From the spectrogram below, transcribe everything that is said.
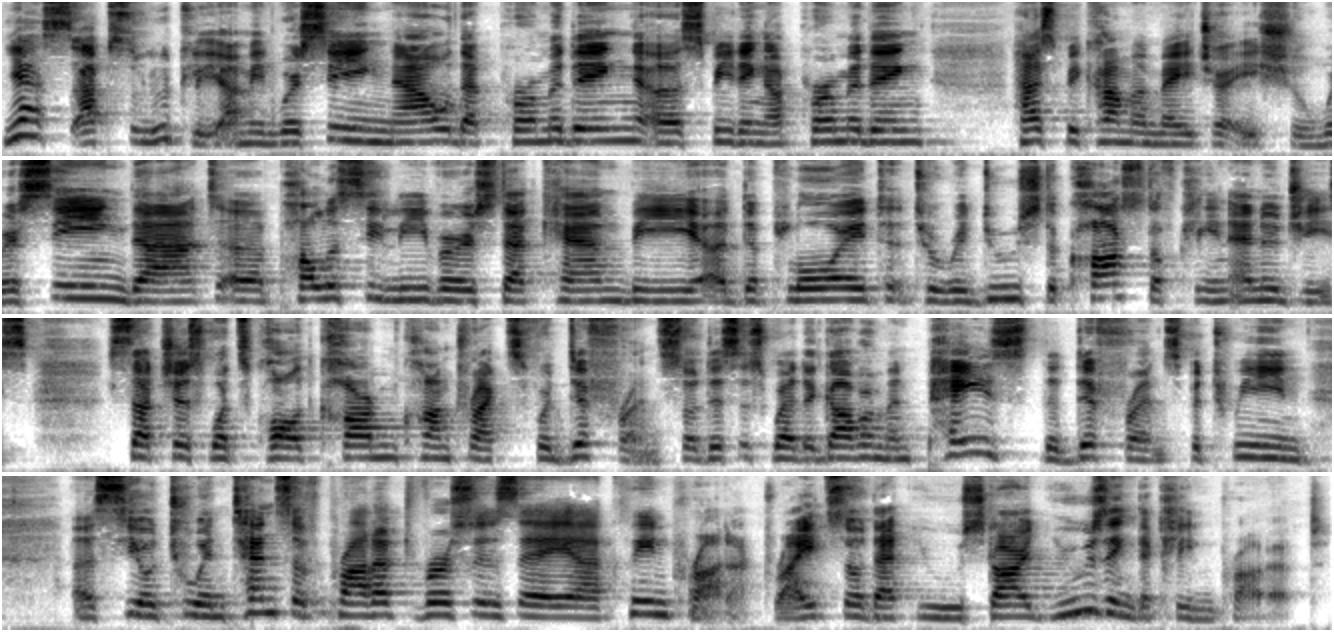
Yes, absolutely. I mean, we're seeing now that permitting, uh, speeding up permitting, has become a major issue. We're seeing that uh, policy levers that can be uh, deployed to reduce the cost of clean energies, such as what's called carbon contracts for difference. So this is where the government pays the difference between a CO2 intensive product versus a, a uh, clean product, right? So that you start using the clean product.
